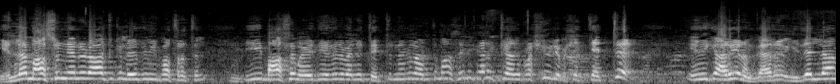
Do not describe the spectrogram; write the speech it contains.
എല്ലാ മാസവും ഞാനൊരു ആർട്ടിക്കൽ എഴുതി ഈ പത്രത്തിൽ. ഈ മാസം എഴുതിയതിൽ വലിയ തെറ്റുണ്ടെങ്കിൽ അടുത്ത മാസം എനിക്ക് കറക്റ്റ് അത് പ്രശ്നമില്ല. പക്ഷെ തെറ്റ് എനിക്ക് അറിയണം. കാരണം ഇതെല്ലാം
